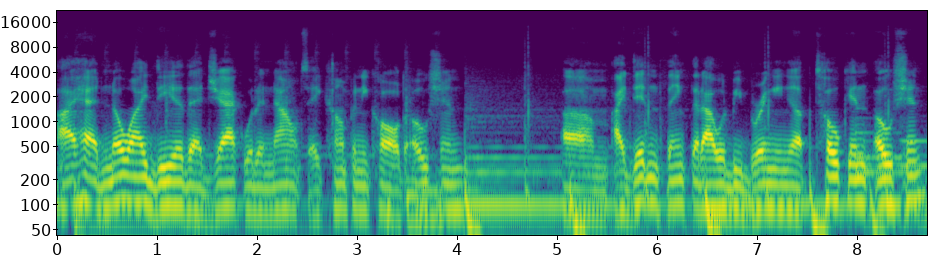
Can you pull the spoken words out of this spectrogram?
I had no idea that Jack would announce a company called Ocean. Um, I didn't think that I would be bringing up TokenOcean.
